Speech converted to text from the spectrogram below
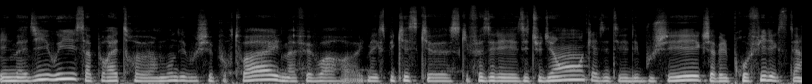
Il m'a dit oui, ça pourrait être un bon débouché pour toi. Il m'a fait voir, il m'a expliqué ce que ce qu'ils faisaient les étudiants, quels étaient les débouchés, que j'avais le profil, etc.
